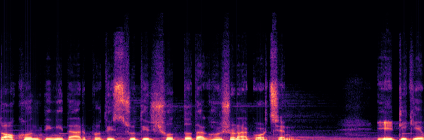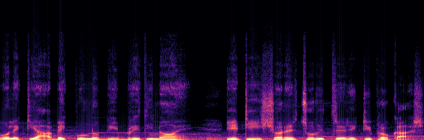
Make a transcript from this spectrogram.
তখন তিনি তার প্রতিশ্রুতির সত্যতা ঘোষণা করছেন। এটি কেবল একটি আবেগপূর্ণ বিবৃতি নয়, এটি ঈশ্বরের চরিত্রের একটি প্রকাশ।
